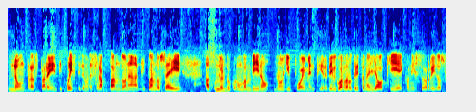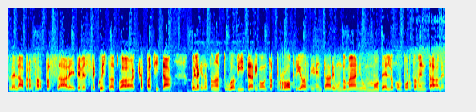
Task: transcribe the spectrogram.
non trasparenti. Questi devono essere abbandonati. Quando sei a tu per tu con un bambino non gli puoi mentire, devi guardarlo dritto negli occhi e con il sorriso sulle labbra far passare, deve essere questa la tua capacità, quella che è stata una tua vita rivolta proprio a diventare un domani un modello comportamentale.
